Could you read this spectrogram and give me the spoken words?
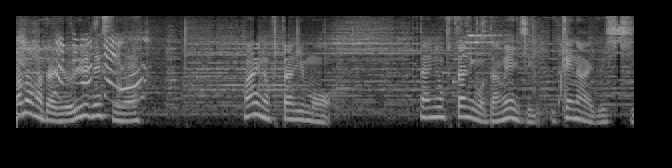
まだまだ余裕ですね。前の2人も左の2人もダメージ受けないですし。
